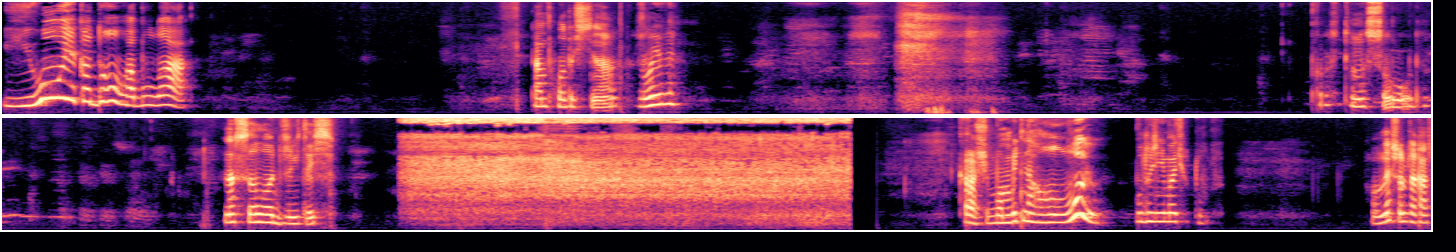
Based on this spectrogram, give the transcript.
Ю, яка довга була. Там, походу, стіна зливи. Просто насолода. Насолоджуйтесь. Коротше, бомбить на головою, буду знімати отут. Головне, щоб зараз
